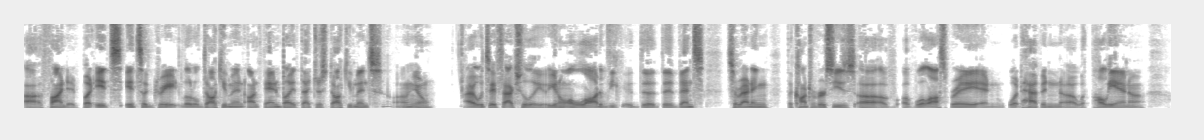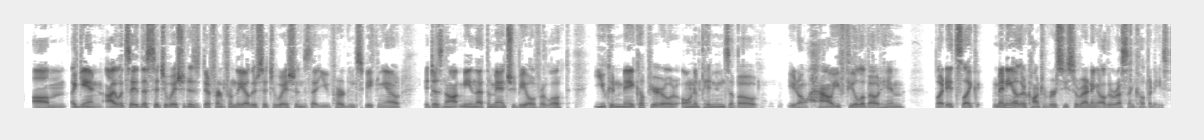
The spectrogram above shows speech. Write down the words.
uh, find it. But it's it's a great little document on Fanbyte that just documents, uh, you know, I would say factually, you know, a lot of the the, the events surrounding the controversies uh, of of Will Ospreay and what happened uh, with Pollyanna. Um, again, I would say this situation is different from the other situations that you've heard in speaking out. It does not mean that the man should be overlooked. You can make up your own opinions about you know how you feel about him but it's like many other controversies surrounding other wrestling companies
